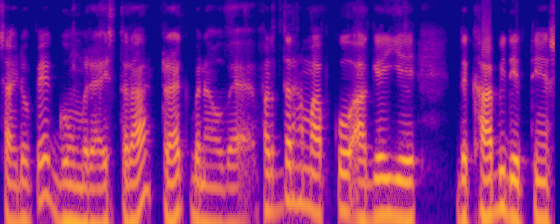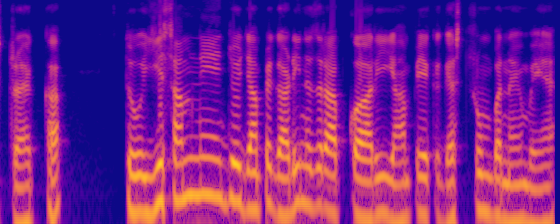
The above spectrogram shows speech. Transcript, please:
साइडों पे घूम रहा है। इस तरह ट्रैक बना हुआ है। फर्दर हम आपको आगे ये दिखा भी देते हैं इस ट्रैक का। तो ये सामने जो जहाँ पे गाड़ी नज़र आपको आ रही है, यहाँ पे एक गेस्ट रूम बने हुए हैं।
